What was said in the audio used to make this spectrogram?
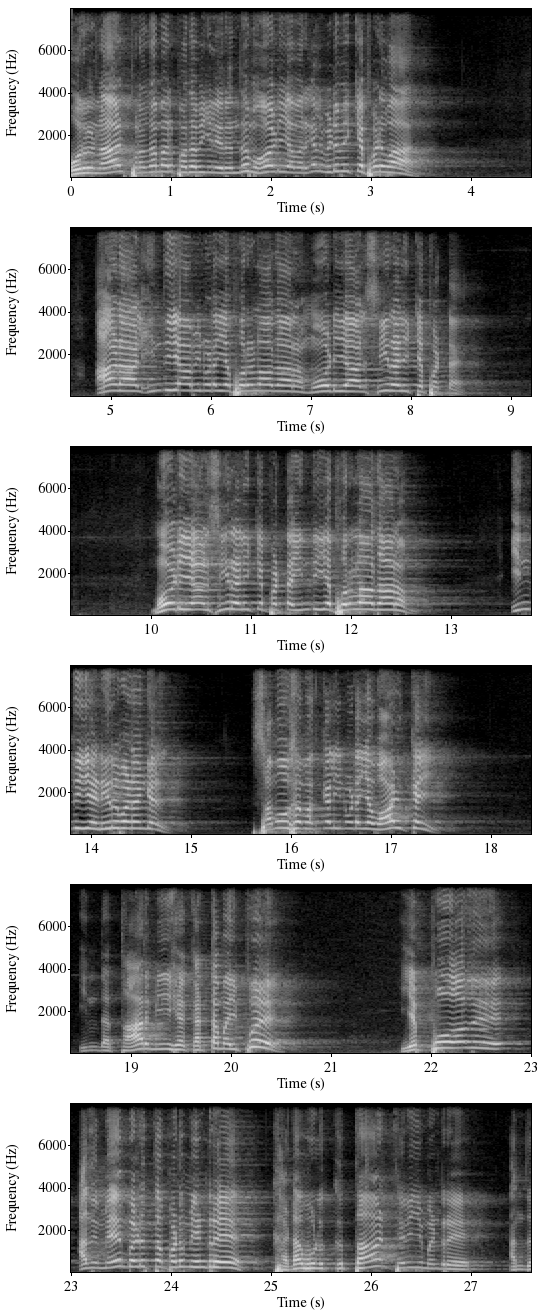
ஒரு நாள் பிரதமர் பதவியில் இருந்து மோடி அவர்கள் விடுவிக்கப்படுவார். ஆனால் இந்தியாவினுடைய பொருளாதாரம் மோடியால் சீரழிக்கப்பட்ட மோடியால் சீரழிக்கப்பட்ட இந்திய பொருளாதாரம் இந்திய நிறுவனங்கள் சமூக மக்களினுடைய வாழ்க்கை இந்த தார்மீக கட்டமைப்பு எப்போது அது மேம்படுத்தப்படும் என்று கடவுளுக்குத்தான் தெரியும் என்று அந்த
